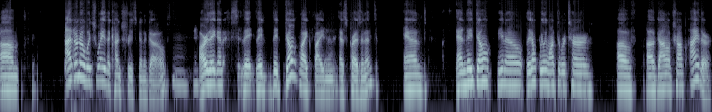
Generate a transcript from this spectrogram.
um, I don't know which way the country's going to go. Mm. Are they going to? They they they don't like Biden as president, and and they don't, you know, they don't really want the return of uh, Donald Trump either,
